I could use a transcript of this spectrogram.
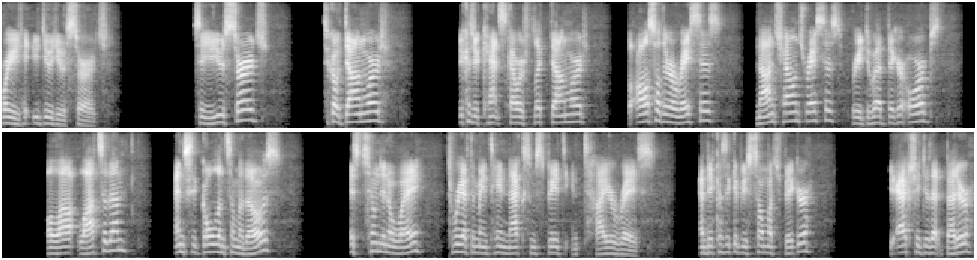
where you, you do use surge. So you use surge to go downward because you can't skyward flick downward. But also there are races, non-challenge races, where you do have vigor orbs. A lot, lots of them. And to gold in some of those, it's tuned in a way to where you have to maintain maximum speed the entire race. And because it gives you so much vigor, you actually do that better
